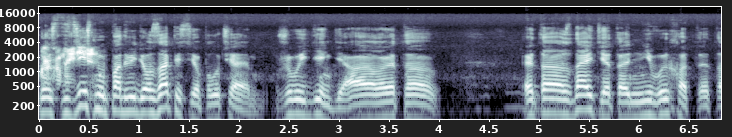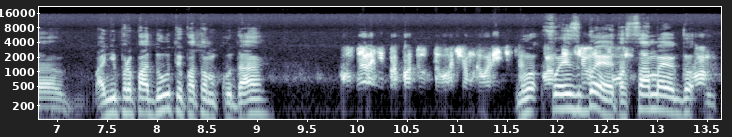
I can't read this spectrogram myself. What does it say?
То есть она здесь исчезнет? мы под видеозапись ее получаем, живые деньги, а это, это, знаете, это не выход, это, они пропадут и потом куда? Куда они пропадут, вы о чем говорите? Ну, Вам ФСБ ничего- это вам- самое... вам-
